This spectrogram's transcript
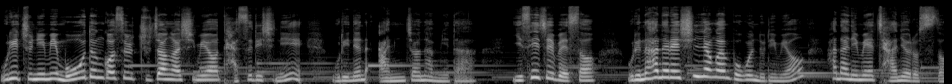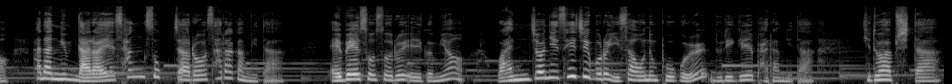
우리 주님이 모든 것을 주장하시며 다스리시니 우리는 안전합니다. 이 새 집에서 우리는 하늘의 신령한 복을 누리며 하나님의 자녀로서 하나님 나라의 상속자로 살아갑니다. 에베소서를 읽으며 완전히 새 집으로 이사 오는 복을 누리길 바랍니다. 기도합시다.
